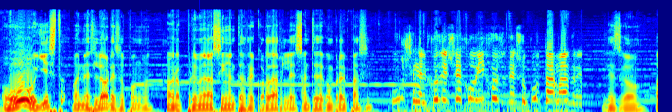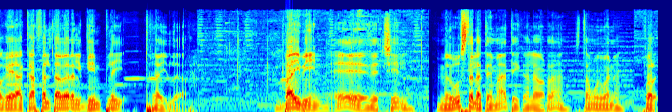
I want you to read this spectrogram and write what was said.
Uh, ¿y esto? Bueno, es lore, supongo. Ahora, primero sin antes recordarles, antes de comprar el pase. Usen el consejo, hijos de su puta madre. Let's go. Ok, acá falta ver el gameplay trailer. Vibing, eh, de chill. Me gusta la temática, la verdad. Está muy buena. Por...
